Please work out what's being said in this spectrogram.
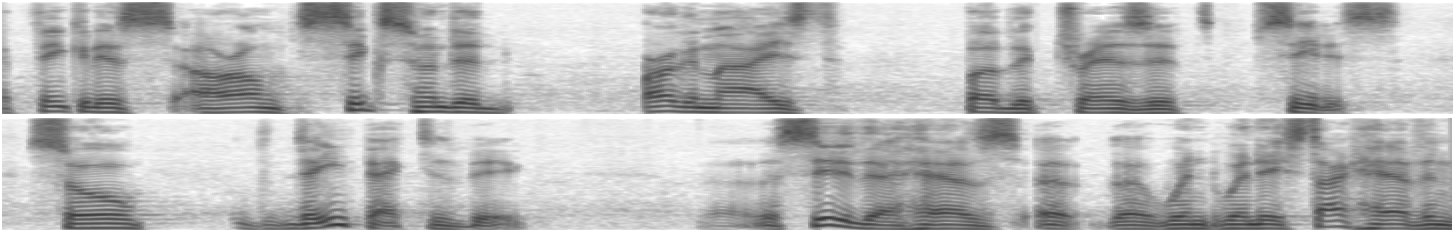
I think it is around 600 organized public transit cities. So the impact is big. Uh, the city that has uh, uh, when when they start having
